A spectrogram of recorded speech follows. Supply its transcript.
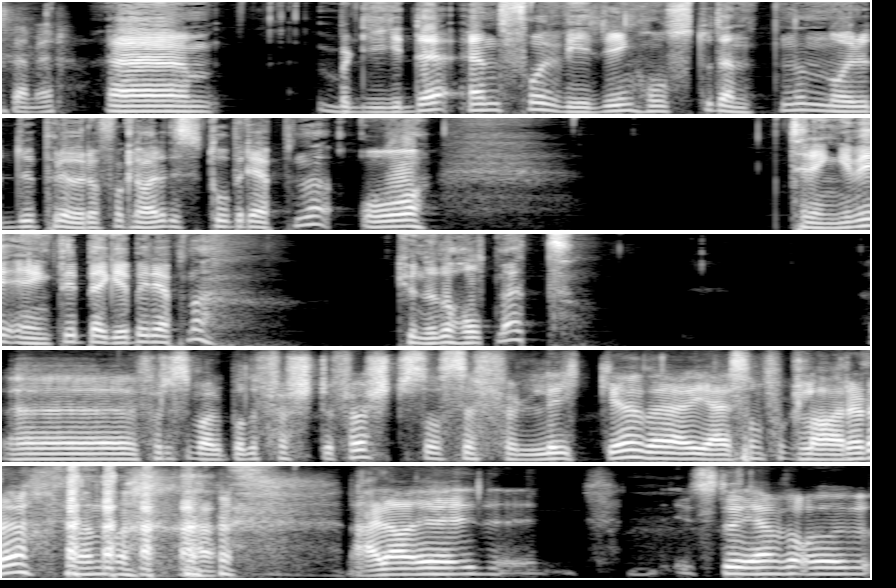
Stemmer. Eh, blir det en forvirring hos studentene når du prøver å forklare disse to begrepene? Og trenger vi egentlig begge begrepene? Kunne det holdt med ett? For å svare på det første først, så selvfølgelig ikke. Det er jeg som forklarer det. Men nei da. Jeg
